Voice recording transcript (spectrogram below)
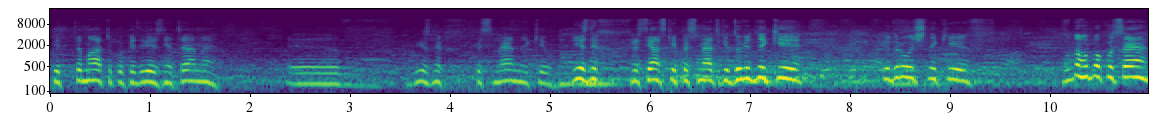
під тематику, під різні теми е, різних письменників, різних християнських письменників, довідники, підручники. З одного боку, це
